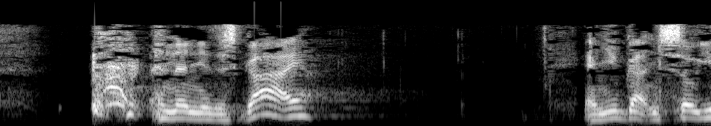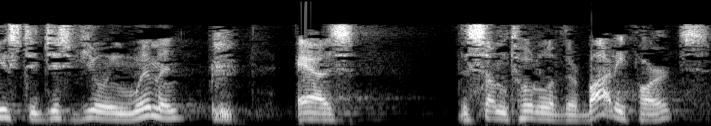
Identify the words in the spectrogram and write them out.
and then you're this guy and you've gotten so used to just viewing women as the sum total of their body parts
